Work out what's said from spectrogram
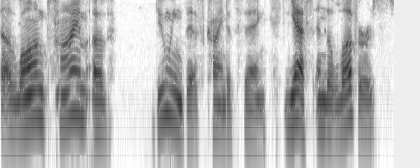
a long time of doing this kind of thing. Yes, and the lovers.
